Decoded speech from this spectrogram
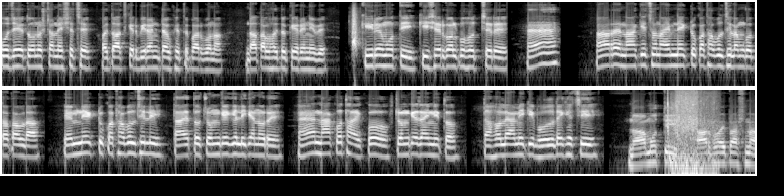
ও যেহেতু অনুষ্ঠানে এসেছে, হয়তো আজকের বিরিয়ানিটাও খেতে পারব না। দাতাল হয়তো কেড়ে নেবে। কি রে মতি, কিসের গল্প হচ্ছে রে? হ্যাঁ? আরে না, কিছু না, এমনি একটু কথা বলছিলাম গো দাতালদা। এমনি একটু কথা বলছিলি, তাই তো চমকে গেলি কেন রে? হ্যাঁ না কোথায়, কো, চমকে যায়নি তো। তাহলে আমি কি ভুল দেখেছি? না মতি আর ভয় পাস না।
